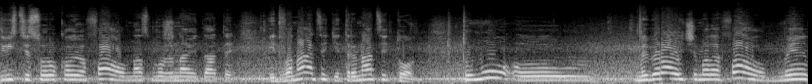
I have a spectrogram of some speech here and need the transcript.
240 ФАО в нас може навіть дати і 12, і 13 тонн. Тому, вибираючи мале ФАО, ми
